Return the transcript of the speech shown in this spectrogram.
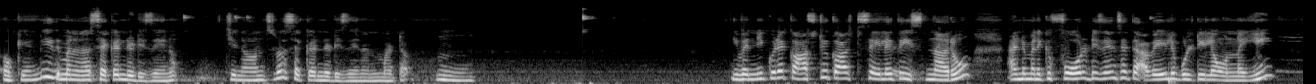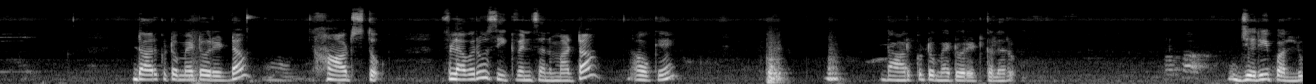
ఓకే అండి. ఇది మన సెకండ్ డిజైన్ చినాన్స్లో సెకండ్ డిజైన్ అనమాట ఇవన్నీ కూడా కాస్ట్ టు కాస్ట్ సేల్ అయితే ఇస్తున్నారు. అండ్ మనకి ఫోర్ డిజైన్స్ అయితే అవైలబిలిటీలో ఉన్నాయి. డార్క్ టొమాటో రెడ్ హార్ట్స్తో ఫ్లవరు సీక్వెన్స్ అనమాట okay dark tomato red colour zari పళ్ళు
